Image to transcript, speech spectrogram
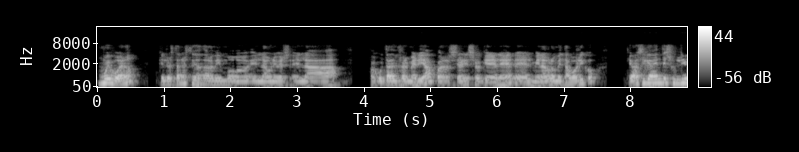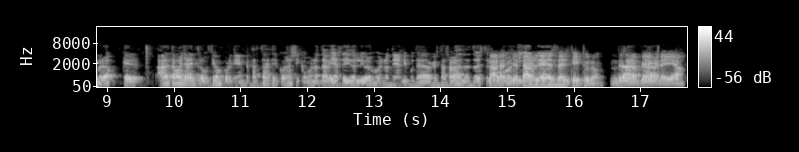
muy bueno, que lo están estudiando ahora mismo en la, univers- en la Facultad de Enfermería, para si alguien se lo quiere leer, El Milagro Metabólico, que básicamente es un libro que ahora te hago ya la introducción porque empezaste a decir cosas y como no te habías leído el libro, pues no tenías ni puta idea de lo que estás hablando. Entonces te lo Claro, pongo yo te hablé desde el título, desde Claro, lo que creía.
